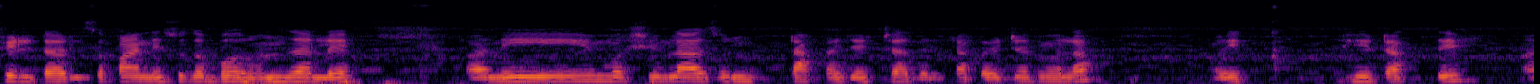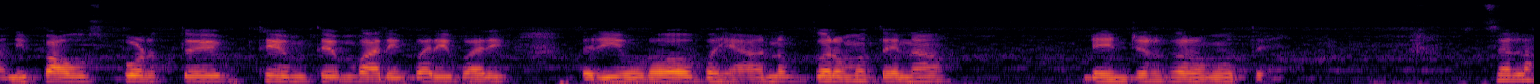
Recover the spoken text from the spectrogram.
फिल्टरचं पाणीसुद्धा भरून झालं आहे आणि मशीनला अजून टाकायचे आहेत, चादरी टाकायचे आहेत. मला एक हे टाकते. आणि पाऊस पडतो आहे थेंब थेंब बारीक बारीक बारीक. तरी एवढं भयानक गरम होते ना. डेंजर गरम होते चला.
